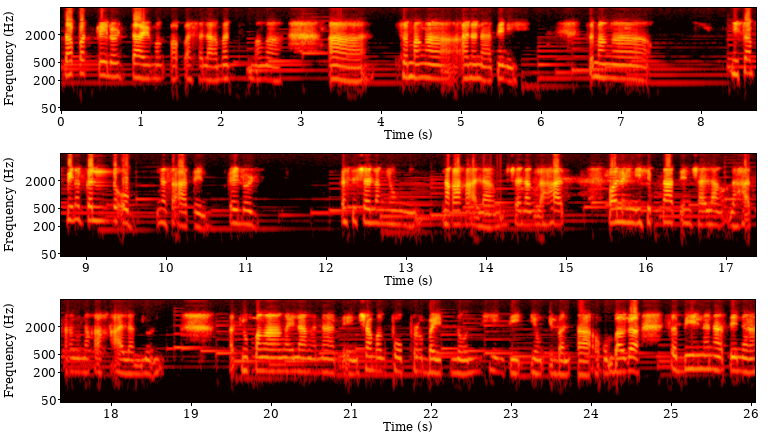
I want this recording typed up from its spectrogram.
Dapat kay Lord tayo magpapasalamat sa mga ah, sa mga ano natin eh. Sa mga isang pinagkaloob niya sa atin kay Lord. Kasi siya lang yung nakakaalam, siya lang lahat. Kung ano yung inisip natin, siya lang lahat ang nakakaalam nun. At yung pangangailangan natin, siya magpo-provide nun, hindi yung ibang tao. Kumbaga, sabihin na natin na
